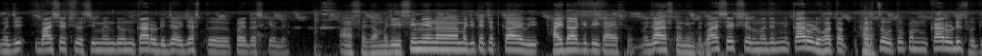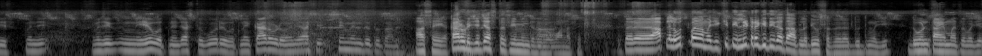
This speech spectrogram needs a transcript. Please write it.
म्हणजे बाशक्ष सिमेंट देऊन कारवडी जा- जास्त पैदास केले. असं का? म्हणजे सिमेंट म्हणजे त्याच्यात काय फायदा किती काय असतो म्हणजे काय असतं नेमकं? बायसेक्शुअलमध्ये कारवडी होतात खर्च होतो पण कारवडीच होती. म्हणजे म्हणजे हे होत नाही जास्त गोरे होत नाही. कारवडी म्हणजे अशी सिमेंट देत होतो आम्ही. असं आहे का? कारोडीचे जास्त सिमेंट मनाचं तर अं, आपल्याला उत्पन्न म्हणजे किती लिटर किती जातं आपलं दिवसाचं दूध? म्हणजे दोन टायमाचं म्हणजे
